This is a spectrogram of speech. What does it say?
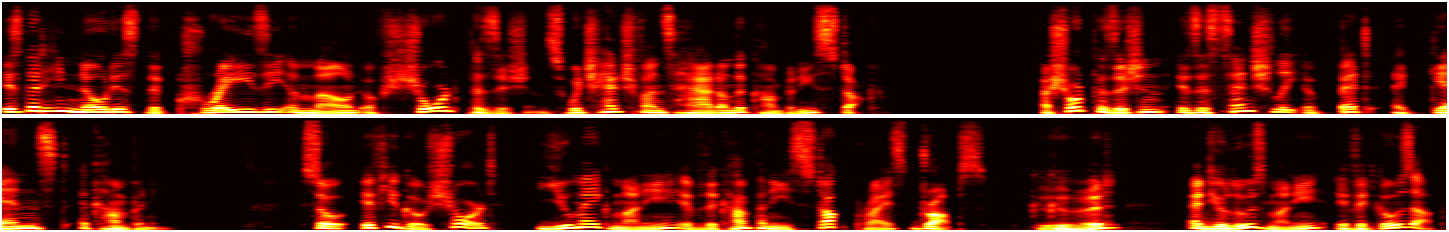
is that he noticed the crazy amount of short positions which hedge funds had on the company's stock. A short position is essentially a bet against a company. So if you go short, you make money if the company's stock price drops. Good. And you lose money if it goes up.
